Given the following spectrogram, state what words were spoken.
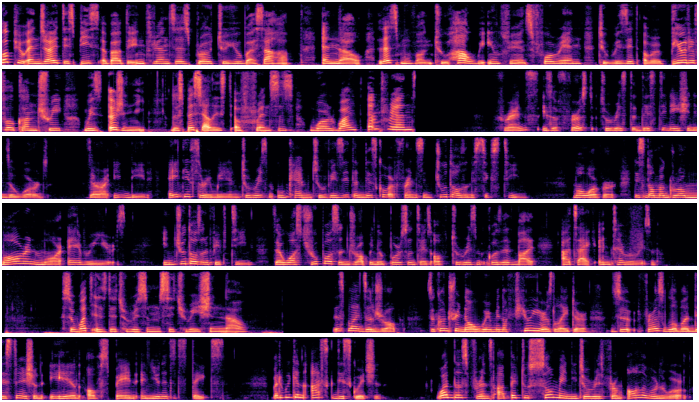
Hope you enjoyed this piece about the influences brought to you by Sara. And now, let's move on to how we influence foreign to visit our beautiful country with Eugénie, the specialist of France's worldwide influence. France is the first tourist destination in the world. There are indeed 83 million tourists who came to visit and discover France in 2016. Moreover, this number grows more and more every year. In 2015, there was 2% drop in the percentage of tourism caused by attack and terrorism. So what is the tourism situation now? Despite the drop, the country now remains a few years later the first global destination ahead of Spain and United States. But we can ask this question. What does France appeal to so many tourists from all over the world?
